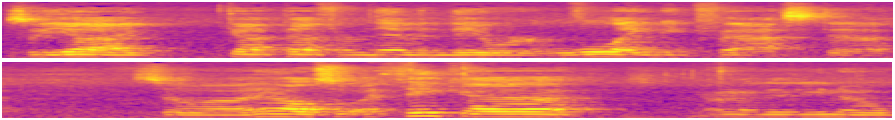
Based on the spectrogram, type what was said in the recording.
so yeah, I got that from them, and they were lightning fast. Uh, so, uh, and also, I think, you know,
